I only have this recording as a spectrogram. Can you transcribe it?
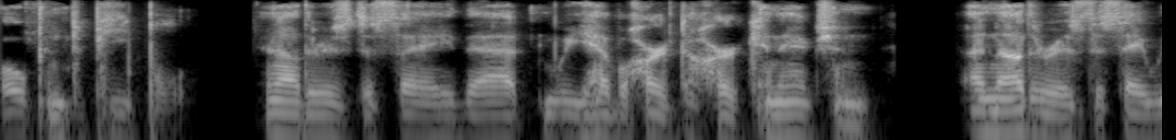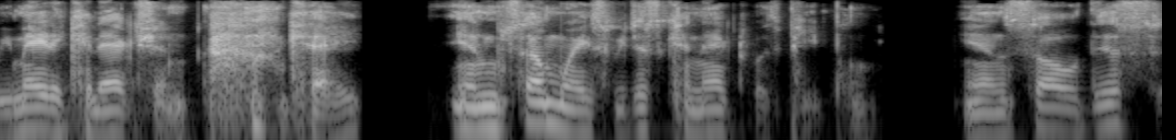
open to people. Another is to say that we have a heart to heart connection. Another is to say we made a connection. okay. In some ways, we just connect with people. And so this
